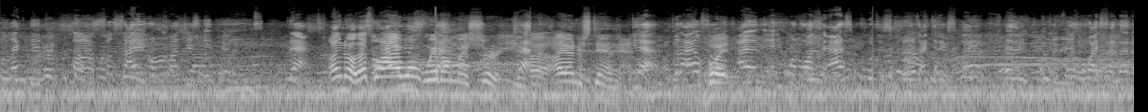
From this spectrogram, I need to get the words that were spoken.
collective um, societal conscious, it means that. I know, that's So why I won't wear it on my shirt. Yeah. I, I understand that. Yeah, but I also, But- I, if anyone wants to ask me what this means, I can explain and the reason why Selena.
